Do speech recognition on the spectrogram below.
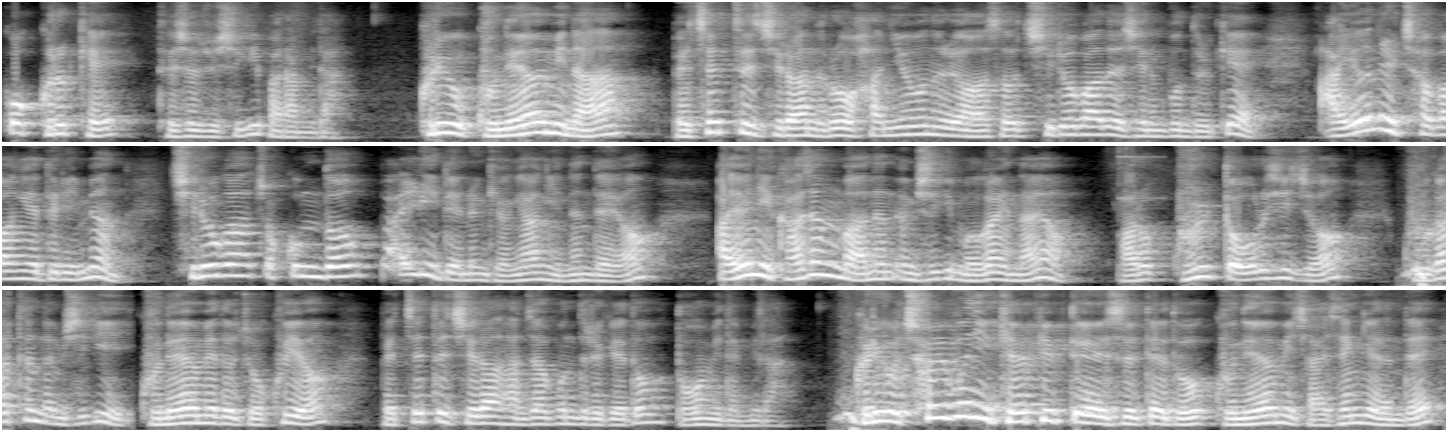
꼭 그렇게 드셔주시기 바랍니다. 그리고 구내염이나 베체트 질환으로 한의원을 와서 치료받으시는 분들께 아연을 처방해드리면 치료가 조금 더 빨리 되는 경향이 있는데요. 아연이 가장 많은 음식이 뭐가 있나요? 바로 굴 떠오르시죠? 굴 같은 음식이 구내염에도 좋고요. 베체트 질환 환자분들에게도 도움이 됩니다. 그리고 철분이 결핍되어 있을 때도 구내염이 잘 생기는데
